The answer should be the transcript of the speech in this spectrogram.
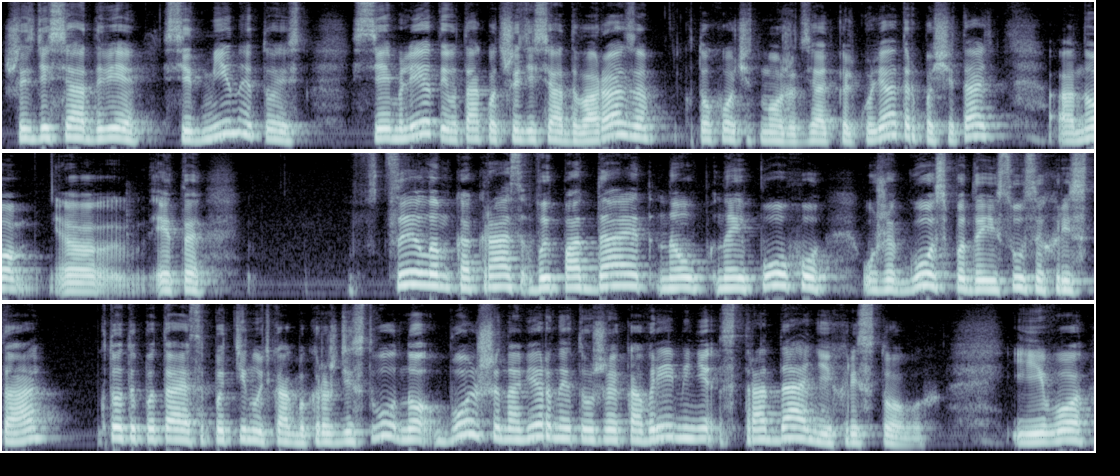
62 седмины, то есть 7 лет, и вот так вот 62 раза, кто хочет, может взять калькулятор, посчитать, а, но э, это целом как раз выпадает на, на эпоху уже Господа Иисуса Христа. Кто-то пытается подтянуть как бы к Рождеству, но больше, наверное, это уже ко времени страданий Христовых и его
